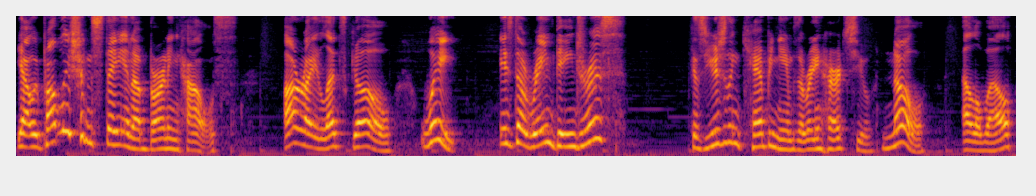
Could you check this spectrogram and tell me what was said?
Yeah, we probably shouldn't stay in a burning house. Alright, let's go. Wait, is the rain dangerous? Because usually in camping games, the rain hurts you. No. LOL.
